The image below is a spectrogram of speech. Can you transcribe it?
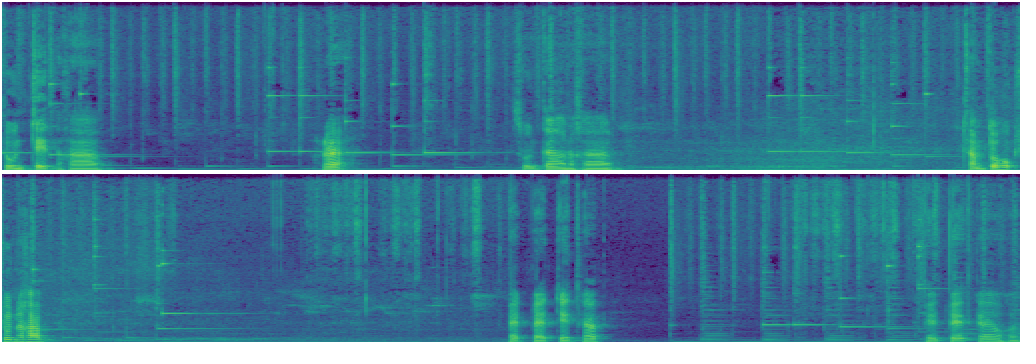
ศูนย์เจ็ดนะครับ และศูนย์เก้านะครับสามตัวหกชุดนะครับแปดแปดเจ็ดครับแปดแปดเก้าครับ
